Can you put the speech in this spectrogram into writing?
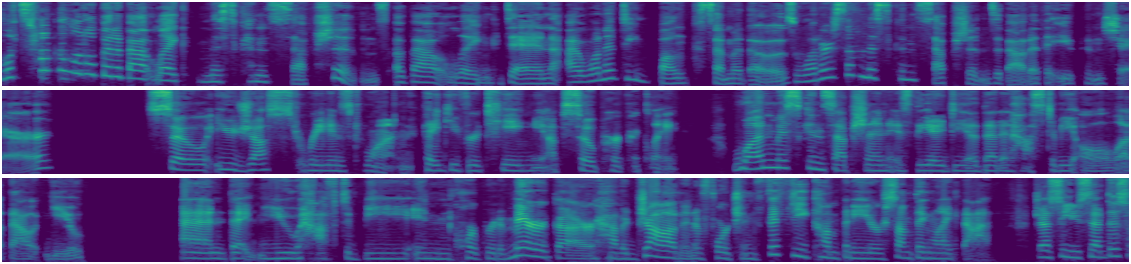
Let's talk a little bit about like misconceptions about mm-hmm. LinkedIn. I want to debunk some of those. What are some misconceptions about it that you can share? So you just raised one. Thank you for teeing me up so perfectly. One misconception is the idea that it has to be all about you and that you have to be in corporate America or have a job in a Fortune 50 company or something like that. Jesse, you said this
